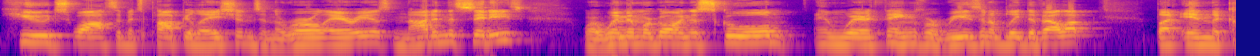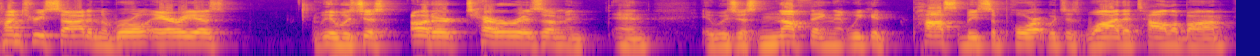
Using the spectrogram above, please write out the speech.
huge swaths of its populations in the rural areas, not in the cities where women were going to school and where things were reasonably developed, but in the countryside, in the rural areas, it was just utter terrorism and, and it was just nothing that we could possibly support, which is why the Taliban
